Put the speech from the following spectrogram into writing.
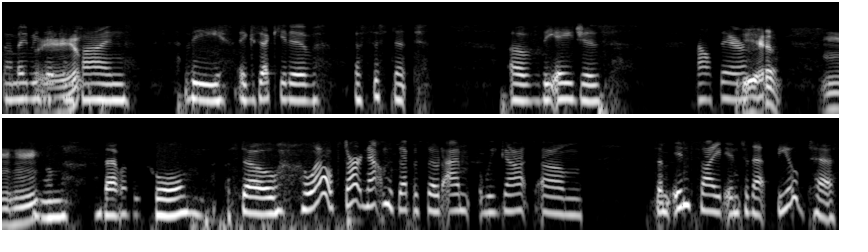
So maybe they can find the executive assistant of the ages out there. Yeah. Mhm. Um, that would be cool. So, well, starting out in this episode, I'm we got um, some insight into that field test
